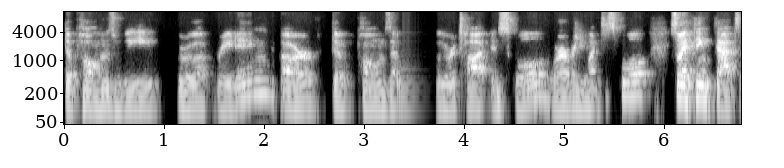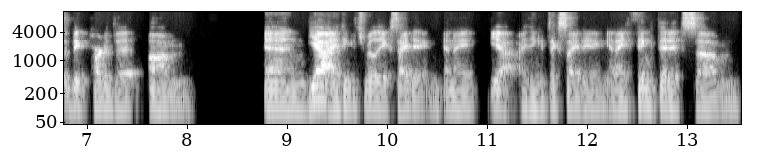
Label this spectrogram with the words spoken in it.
the poems we grew up reading or the poems that we were taught in school wherever you went to school. So i think that's a big part of it um, and yeah i think it's really exciting and i yeah i think it's exciting and i think that it's um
